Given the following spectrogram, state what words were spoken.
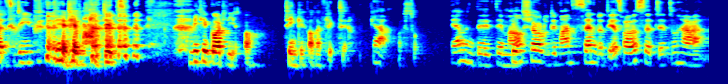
That's deep. det, er- det er meget dybt. Vi kan godt lide at tænke og reflektere. Ja. Os to. Ja, men det, det er meget sjovt, og det er meget interessant, og det, jeg tror også, at det, den her,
